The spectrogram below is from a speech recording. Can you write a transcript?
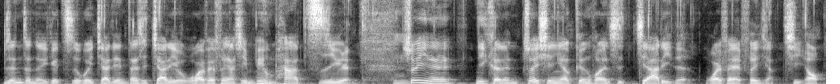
认证的一个智慧家电，但是家里有 WiFi 分享器没有办法支援，嗯所以呢，你可能最先要更换是家里的 WiFi 分享器哦。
